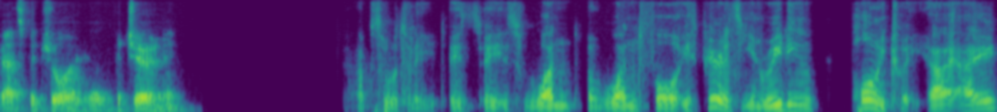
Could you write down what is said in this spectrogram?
that's the joy of the journey. Absolutely. It's, it's one a wonderful experience in reading poetry. I, I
